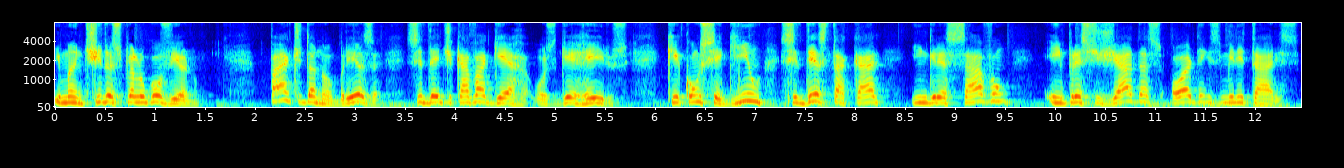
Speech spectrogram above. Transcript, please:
e mantidas pelo governo. Parte da nobreza se dedicava à guerra, os guerreiros, que conseguiam se destacar ingressavam em prestigiadas ordens militares,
